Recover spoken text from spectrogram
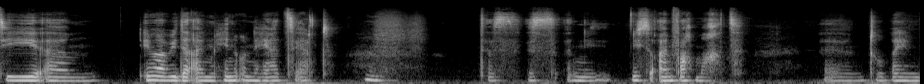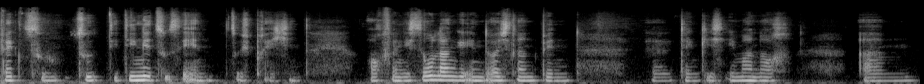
die ähm, immer wieder einem hin und her zerrt. Hm. Das ist nicht so einfach macht, äh, darüber hinweg zu, zu die Dinge zu sehen, zu sprechen. Auch wenn ich so lange in Deutschland bin, äh, denke ich immer noch, ähm,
